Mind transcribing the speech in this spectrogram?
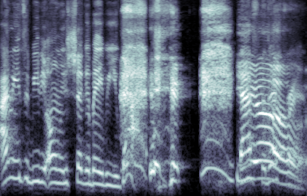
I need to be the only sugar baby you got. That's yo, the difference.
